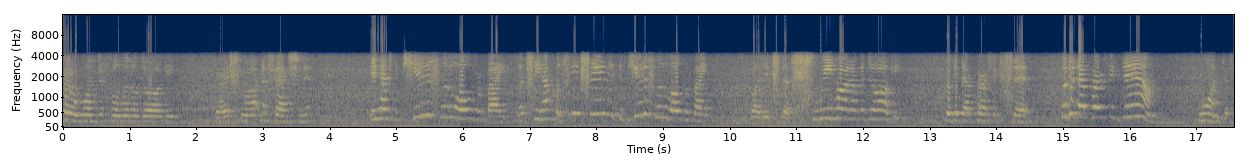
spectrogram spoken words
What a wonderful little doggy. Very smart and affectionate. It has the cutest little overbite. Let's see how close. You see, it's the cutest little overbite. But it's the sweetheart of a doggy. Look at that perfect sit. Look at that perfect down. Wonderful.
